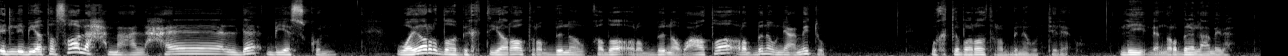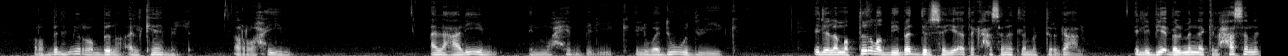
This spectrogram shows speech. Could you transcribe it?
اللي بيتصالح مع الحال ده بيسكن. ويرضى باختيارات ربنا وقضاء ربنا وعطاء ربنا ونعمته واختبارات ربنا وابتلاءه ليه؟ لأن ربنا اللي عاملها. ربنا مين ربنا؟ الكامل الرحيم العليم المحب ليك الودود ليك. اللي لما بتغلط بيبدل سيئاتك حسنات لما بترجع له. اللي بيقبل منك الحسنة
